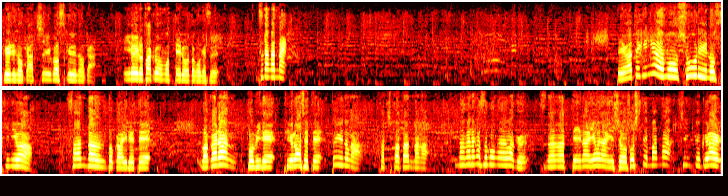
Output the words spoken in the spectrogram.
来るのか中腰来るのかいろいろ卓を持っている男です。繋がんない。ペア的にはもう昇竜の隙には3段とか入れてわからん飛びでピュらせてというのが勝ちパターンだがなかなかそこがうまくつながっていないような印象。そしてまたシンク食らう。う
